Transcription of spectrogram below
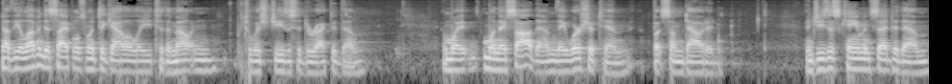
Now, the eleven disciples went to Galilee to the mountain to which Jesus had directed them. And when they saw them, they worshipped him, but some doubted. And Jesus came and said to them,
